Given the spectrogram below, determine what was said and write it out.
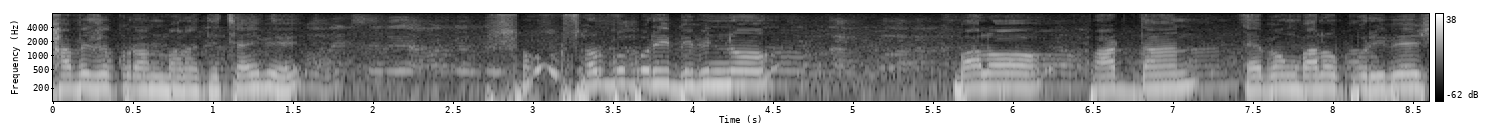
হাফেজে কোরআন বানাতে চাইবে সর্বোপরি বিভিন্ন ভালো পাঠদান এবং ভালো পরিবেশ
